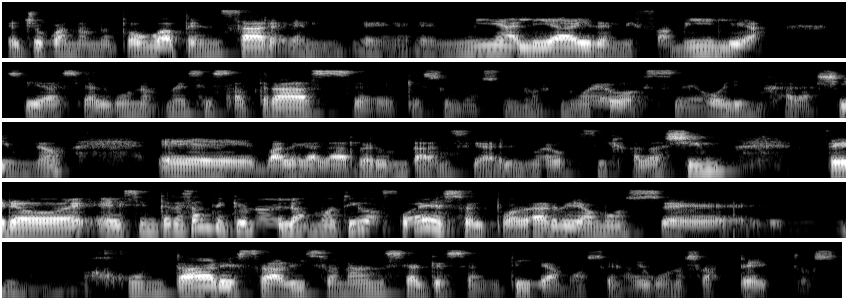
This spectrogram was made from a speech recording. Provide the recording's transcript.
De hecho, cuando me pongo a pensar en, eh, mi aliá y de mi familia, ¿sí? Hace algunos meses atrás, eh, que somos unos nuevos eh, Olim Hadashim, ¿no? valga la redundancia, el nuevo sí Hadashim. Pero es interesante que uno de los motivos fue eso, el poder, digamos, juntar esa disonancia que sentíamos en algunos aspectos.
